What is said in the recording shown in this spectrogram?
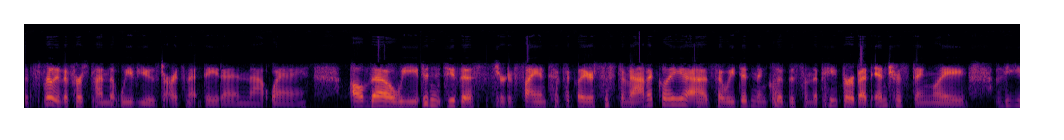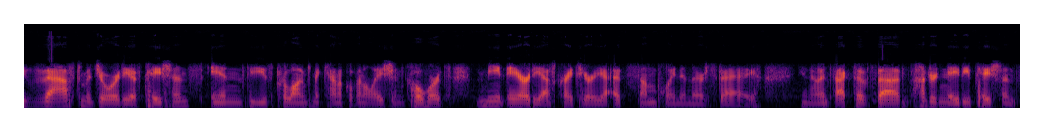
It's really the first time that we've used ARDSNet data in that way. Although we didn't do this sort of scientifically or systematically, uh, so we didn't include this in the paper, but interestingly, the vast majority of patients in these prolonged mechanical ventilation cohorts meet ARDS criteria at some point in their stay. You know, in fact, of the 180 patients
